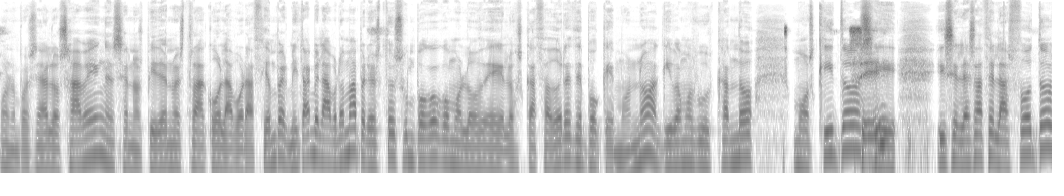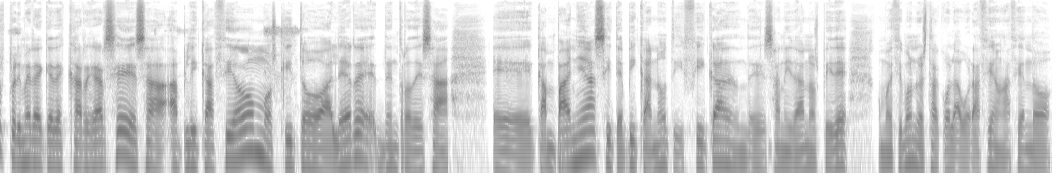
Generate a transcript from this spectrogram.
Bueno, pues ya lo saben, se nos pide nuestra colaboración. Permítame la broma, pero esto es un poco como lo de los cazadores de Pokémon, ¿no? Aquí vamos buscando mosquitos y, se les hacen las fotos. Primero hay que descargarse esa aplicación Mosquito Alert dentro de esa eh, campaña. Si te pica, notifica, donde Sanidad nos pide, como decimos, nuestra colaboración, haciendo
